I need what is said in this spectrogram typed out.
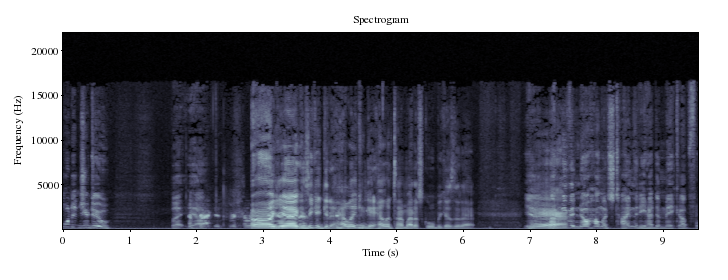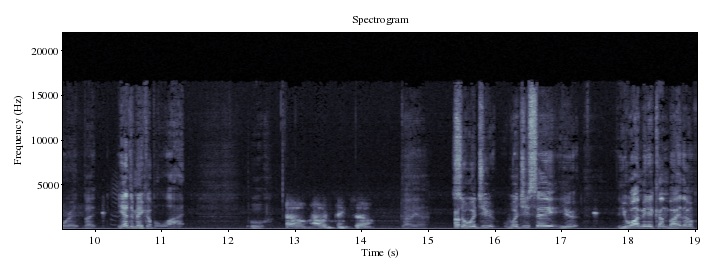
what did you do?" But yeah, practiced for oh yeah, because he could get a hell he can get hella time out of school because of that. yeah, I don't even know how much time that he had to make up for it, but he had to make up a lot. Ooh. Oh, I would think so. Oh yeah. So would you would you say you you want me to come by though?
